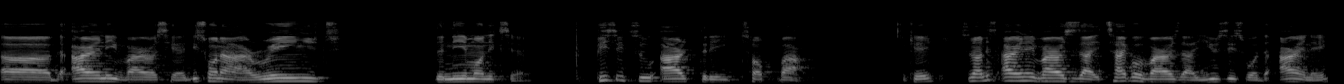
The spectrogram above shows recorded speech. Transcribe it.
uh the rna virus here this one i arranged the mnemonics here. Pc2r3 top bar okay? So now this rna virus is a type of virus that uses what? The rna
